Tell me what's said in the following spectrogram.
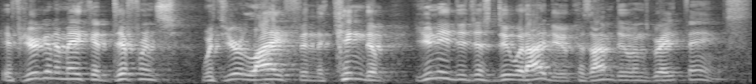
if you're going to make a difference with your life in the kingdom, you need to just do what I do because I'm doing great things.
